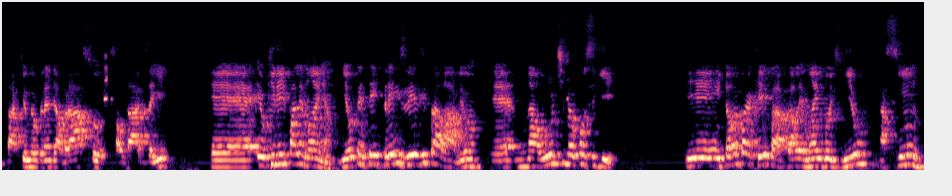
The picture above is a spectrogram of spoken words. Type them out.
está aqui o meu grande abraço, saudades aí. É, eu queria ir para a Alemanha e eu tentei três vezes ir para lá, viu? É, na última eu consegui. E, então embarquei para a Alemanha em 2000, assim,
